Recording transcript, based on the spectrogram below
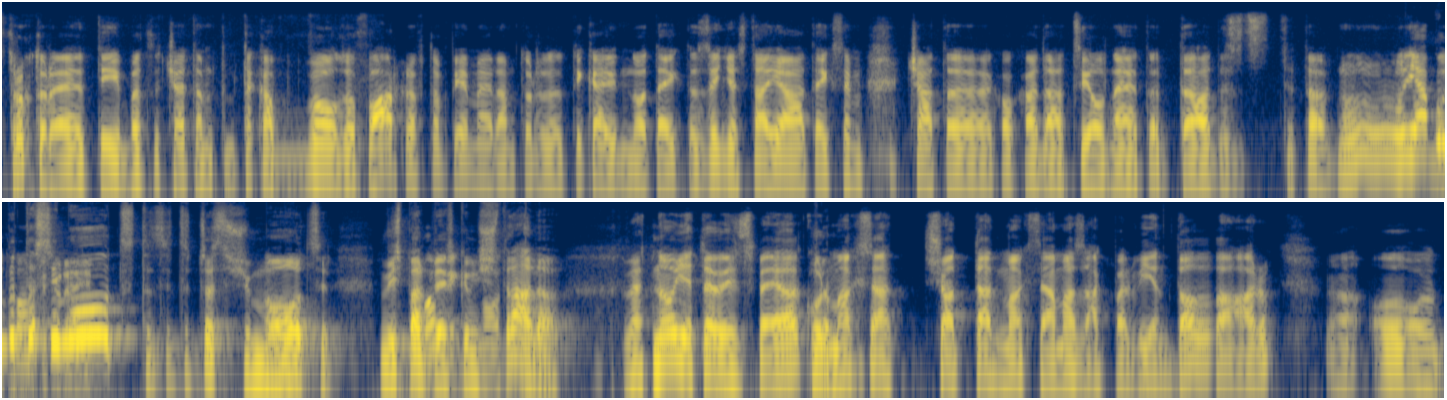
struktūrētība čatam, tā kā World of Warcraftam, piemēram, tur tikai noteiktas ziņas tajā, teiksim, čata kaut kādā cilnē, tad tādas, tā, nu, Nu, jābūt bet tas ir mods. Tas ir tas ir mods. Ir. Vispār priekš, ka viņš strādā. Bet, nu, ja tev ir spēle, kur maksā šādi, tad maksā mazāk par vienu dolāru, ā, un, un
